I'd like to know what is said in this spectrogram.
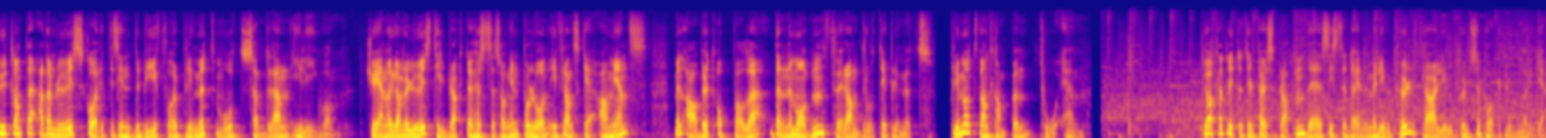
Utlånte Adam Lewis skåret i sin debut for Plymouth mot Sunderland i League One. 21 år gamle Louis tilbrakte høstsesongen på lån i franske Amiens, men avbrøt oppholdet denne måneden før han dro til Plymouth. Plymouth vant kampen 2-1. Du har akkurat lyttet til pausepraten det siste døgnet med Liverpool fra Liverpool supporterklubb Norge.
